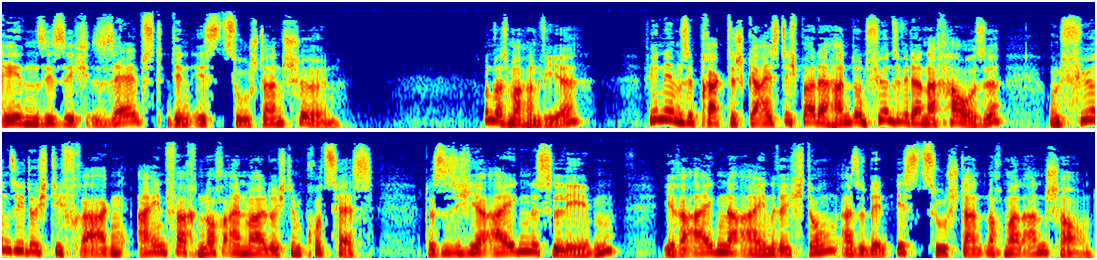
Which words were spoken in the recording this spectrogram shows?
reden sie sich selbst den Ist-Zustand schön. Und was machen wir? Wir nehmen sie praktisch geistig bei der Hand und führen sie wieder nach Hause und führen sie durch die Fragen einfach noch einmal durch den Prozess, dass sie sich ihr eigenes Leben, ihre eigene Einrichtung, also den Ist-Zustand nochmal anschauen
